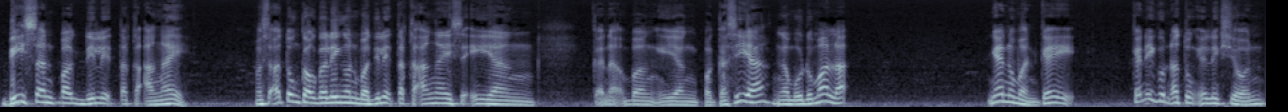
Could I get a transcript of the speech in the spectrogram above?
Bisan pag dili ta kaangay. Mas atong kaugalingon ba dili ta kaangay sa iyang kana bang iyang pagkasiya nga modumala. Nga naman kay kanigon atong eleksyon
